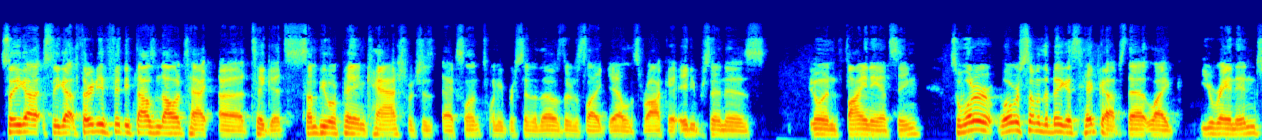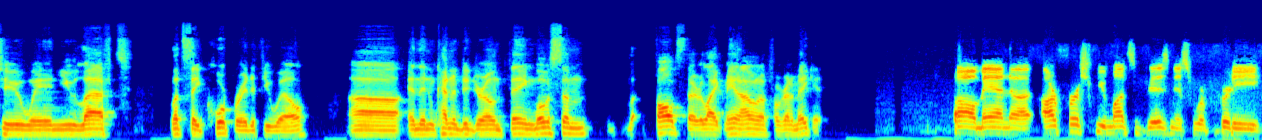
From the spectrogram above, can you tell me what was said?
So you got so you got thirty to fifty thousand dollar uh, tickets. Some people are paying cash, which is excellent. Twenty percent of those they're just like, yeah, let's rock it. Eighty percent is doing financing. So what are what were some of the biggest hiccups that like you ran into when you left, let's say corporate, if you will, uh, and then kind of did your own thing. What was some faults that are like, man, I don't know if we're going to make it? Oh man, uh, our first few months of business were pretty,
